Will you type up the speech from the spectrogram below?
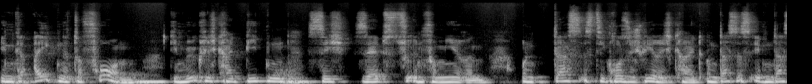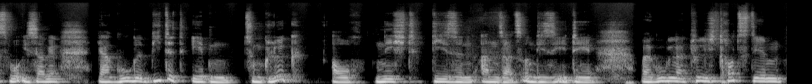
in geeigneter Form die Möglichkeit bieten, sich selbst zu informieren. Und das ist die große Schwierigkeit. Und das ist eben das, wo ich sage, ja, Google bietet eben zum Glück auch nicht diesen Ansatz und diese Idee, weil Google natürlich trotzdem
